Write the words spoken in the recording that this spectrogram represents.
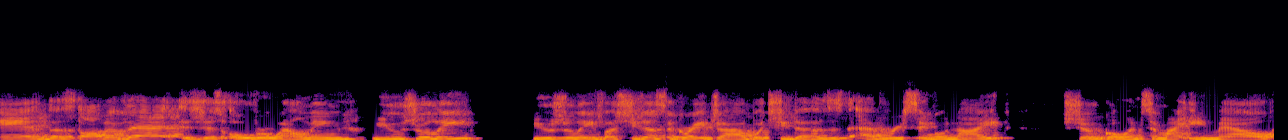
And the thought of that is just overwhelming usually, usually, but she does a great job. What she does is every single night, she'll go into my email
